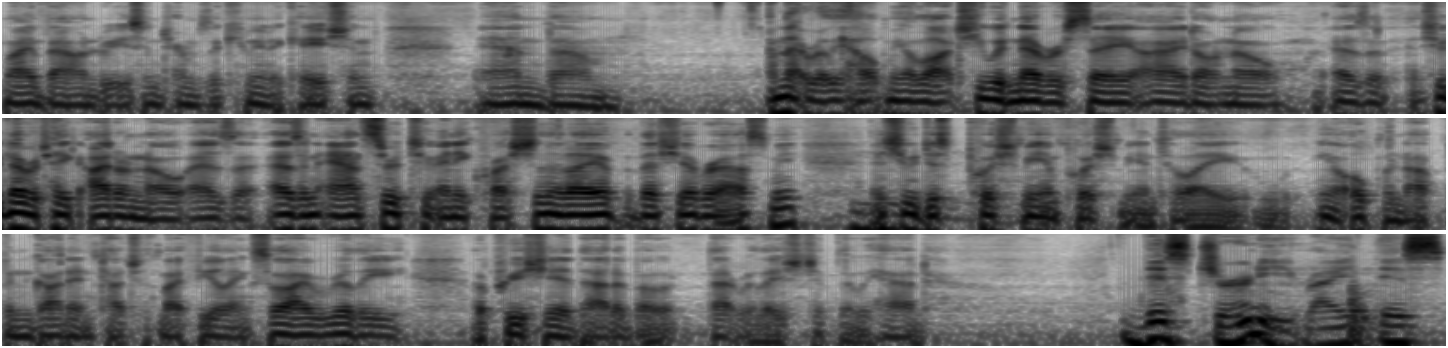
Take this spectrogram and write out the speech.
my boundaries in terms of communication, and um, and that really helped me a lot. She would never say I don't know as a, she would never take I don't know as a, as an answer to any question that I have that she ever asked me, mm-hmm. and she would just push me and push me until I you know opened up and got in touch with my feelings. So I really appreciated that about that relationship that we had. This journey, right? This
